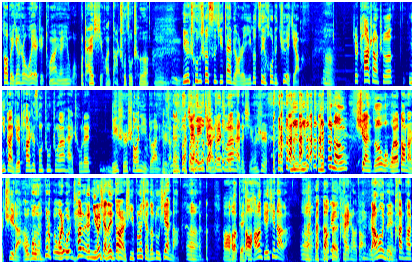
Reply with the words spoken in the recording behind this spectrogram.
到北京时候我也这同样原因，我不太喜欢打出租车，嗯。嗯，因为出租车司机代表着一个最后的倔强。嗯就是他上车，你感觉他是从中中南海出来，临时捎你一段的似的。先给你讲一段中南海的形式，你你你不能选择我我要到哪儿去的，呃我不我我他你能选择你到哪儿去，你不能选择路线的。嗯。哦对，导航别信那个，嗯我给你开一条道，然后你就看他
